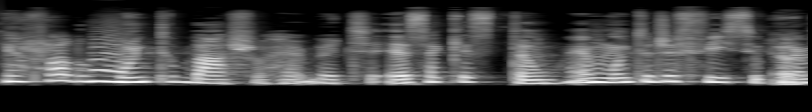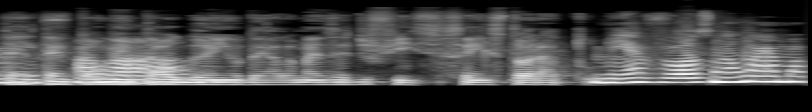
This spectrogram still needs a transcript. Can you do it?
Eu falo muito baixo, Herbert. Essa é a questão. É muito difícil Eu para mim tento falar. aumentar o ganho dela, mas é difícil, sem estourar tudo. Minha voz não é uma,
